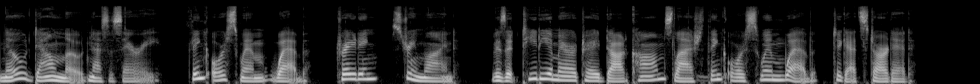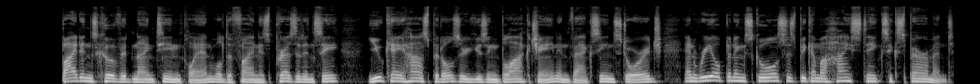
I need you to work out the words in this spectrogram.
No download necessary. Thinkorswim Web. Trading streamlined. Visit tdameritrade.com slash thinkorswimweb to get started. Biden's COVID 19 plan will define his presidency. UK hospitals are using blockchain in vaccine storage, and reopening schools has become a high stakes experiment.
